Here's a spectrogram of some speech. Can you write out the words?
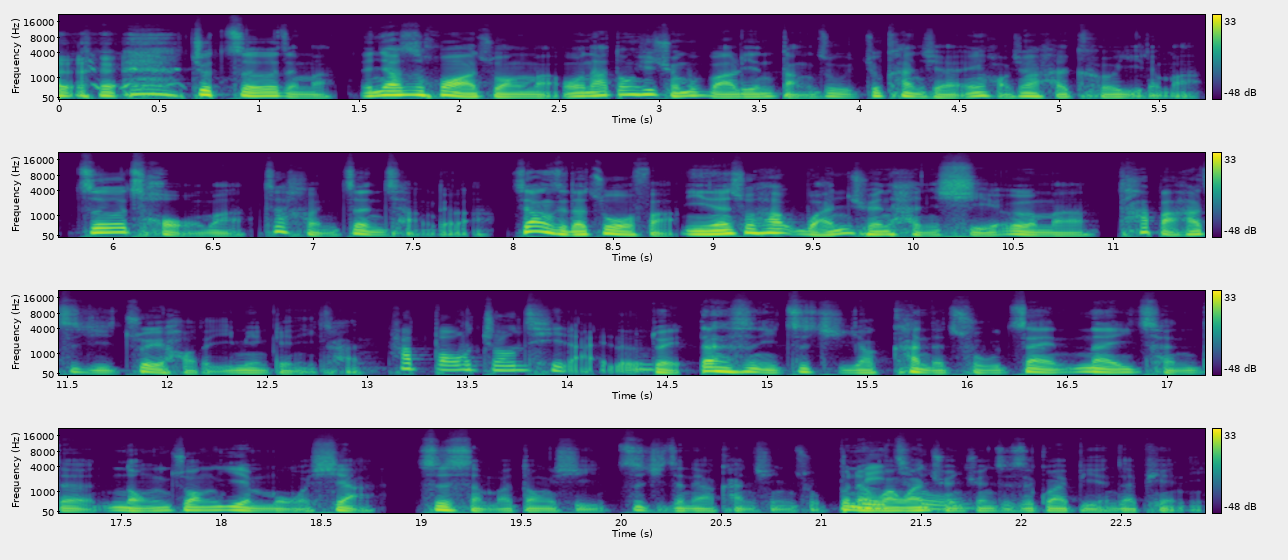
就遮着嘛。人家是化妆嘛，我拿东西全部把脸挡住，就看起来，哎，好像还可以的嘛，遮丑嘛，这很正常的啦。这样子的做法，你能说他完全很邪恶吗？他把他自己最好的一面给你看，他包装起来了。对，但是你自己要看得出，在那一层的浓妆艳抹下。是什么东西？自己真的要看清楚，不能完完全全只是怪别人在骗你。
